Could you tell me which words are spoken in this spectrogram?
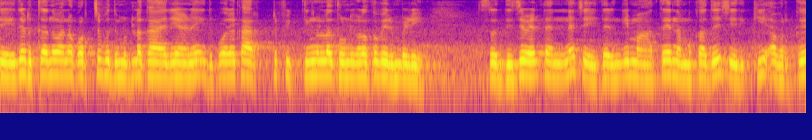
ചെയ്തെടുക്കുക എന്ന് പറഞ്ഞാൽ കുറച്ച് ബുദ്ധിമുട്ടുള്ള കാര്യമാണ്. ഇതുപോലെ കറക്റ്റ് ഫിറ്റിംഗ് ഉള്ള തുണികളൊക്കെ വരുമ്പോഴേ ശ്രദ്ധിച്ച് വേണം തന്നെ ചെയ്തെങ്കിൽ മാത്രമേ നമുക്കത് ശരിക്ക് അവർക്ക്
